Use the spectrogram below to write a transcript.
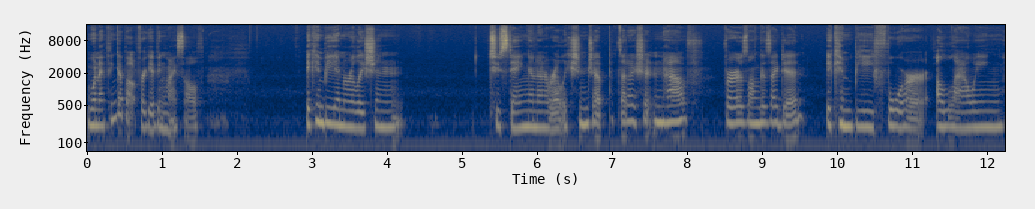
when I think about forgiving myself, it can be in relation to staying in a relationship that I shouldn't have for as long as I did. It can be for allowing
